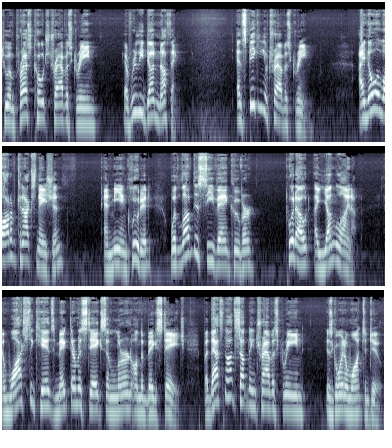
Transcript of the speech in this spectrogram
to impress Coach Travis Green have really done nothing. And speaking of Travis Green, I know a lot of Canucks Nation, and me included, would love to see Vancouver put out a young lineup and watch the kids make their mistakes and learn on the big stage. But that's not something Travis Green is going to want to do.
